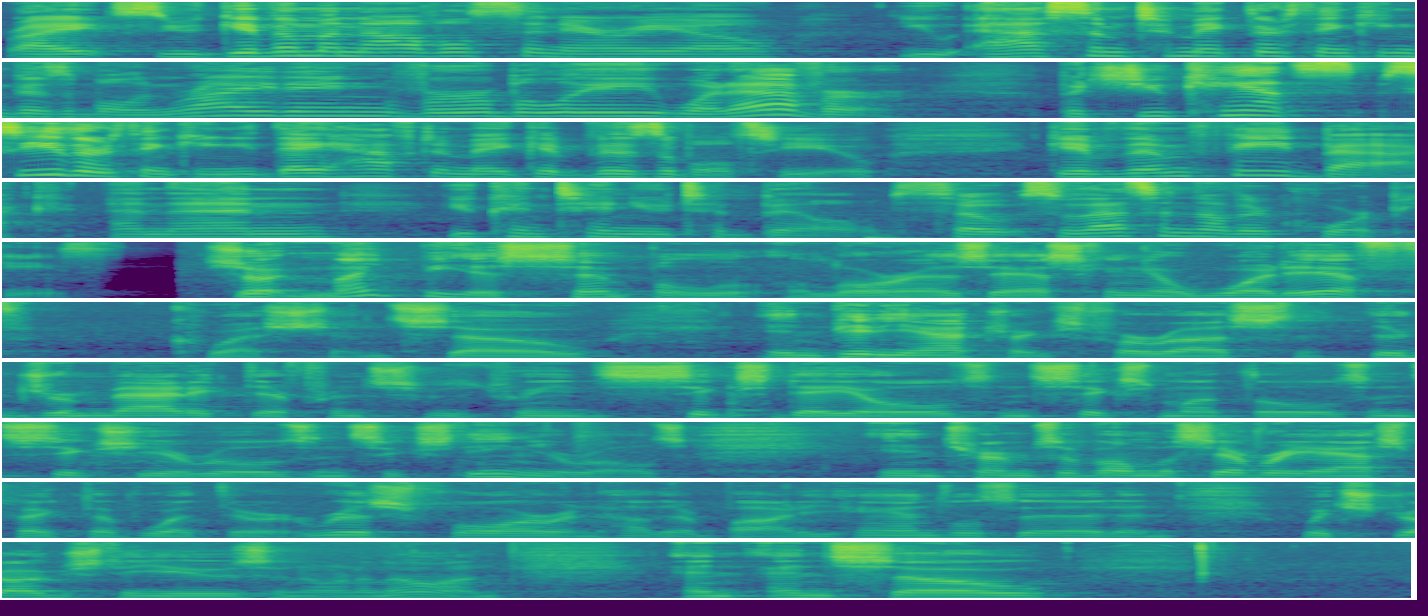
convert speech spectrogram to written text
right? So you give them a novel scenario, you ask them to make their thinking visible in writing, verbally, whatever. But you can't see their thinking, they have to make it visible to you. Give them feedback and then you continue to build. So so that's another core piece. So it might be as simple, Laura, as asking a what if question. So, in pediatrics, for us, the dramatic difference between six day olds and six month olds and six year olds and 16 year olds in terms of almost every aspect of what they're at risk for and how their body handles it and which drugs to use and on and on. And, and so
